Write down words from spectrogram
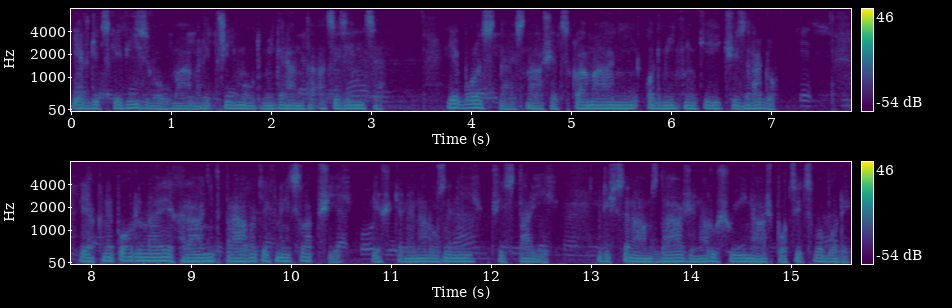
Je vždycky výzvou, máme-li přijmout migranta a cizince. Je bolestné snášet zklamání, odmítnutí či zradu. Jak nepohodlné je chránit práva těch nejslabších, ještě nenarozených či starých, když se nám zdá, že narušují náš pocit svobody.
